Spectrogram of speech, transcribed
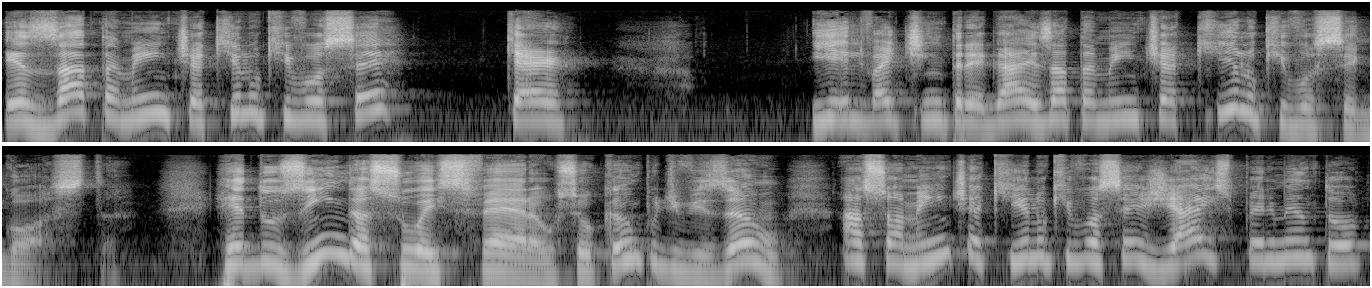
exatamente aquilo que você quer. E ele vai te entregar exatamente aquilo que você gosta reduzindo a sua esfera, o seu campo de visão, a somente aquilo que você já experimentou.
